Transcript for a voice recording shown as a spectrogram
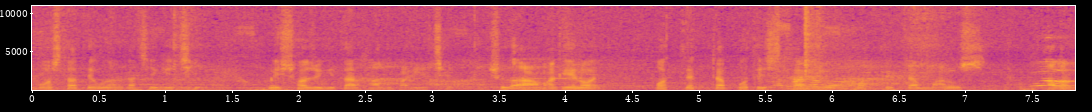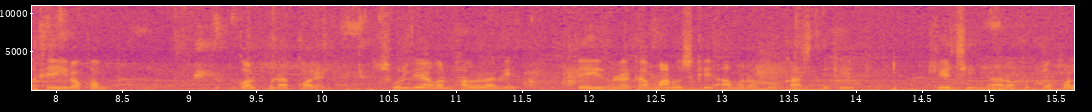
অবস্থাতে ওনার কাছে গেছি, উনি সহযোগিতার হাত বাড়িয়েছেন। শুধু আমাকে নয়, প্রত্যেকটা প্রতিষ্ঠান এবং প্রত্যেকটা মানুষ আমার কাছে এইরকম গল্পটা করেন। শুনলে আমার ভালো লাগে যে এই ধরনের একটা মানুষকে আমারও কাছ থেকে পেয়েছি। আর যখন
